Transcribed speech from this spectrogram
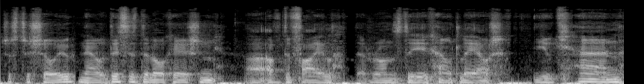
just to show you. Now this is the location uh, of the file that runs the account layout you can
